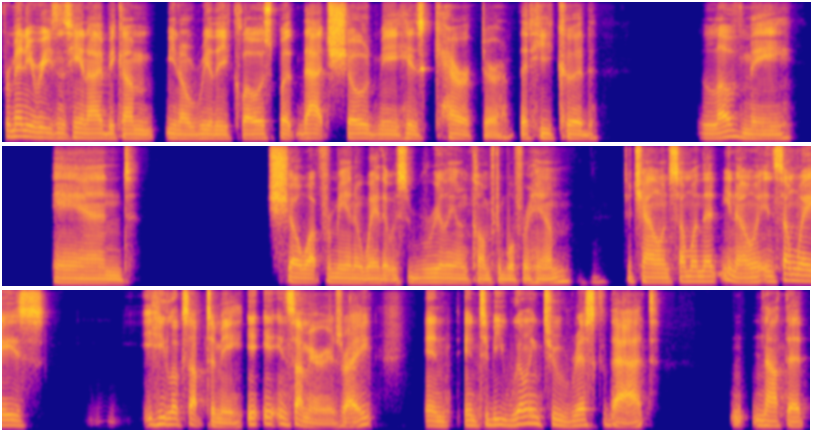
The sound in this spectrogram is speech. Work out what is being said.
for many reasons, he and I become, you know, really close, but that showed me his character that he could love me and show up for me in a way that was really uncomfortable for him mm-hmm. to challenge someone that, you know, in some ways he looks up to me in, in some areas, right? And and to be willing to risk that, not that,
